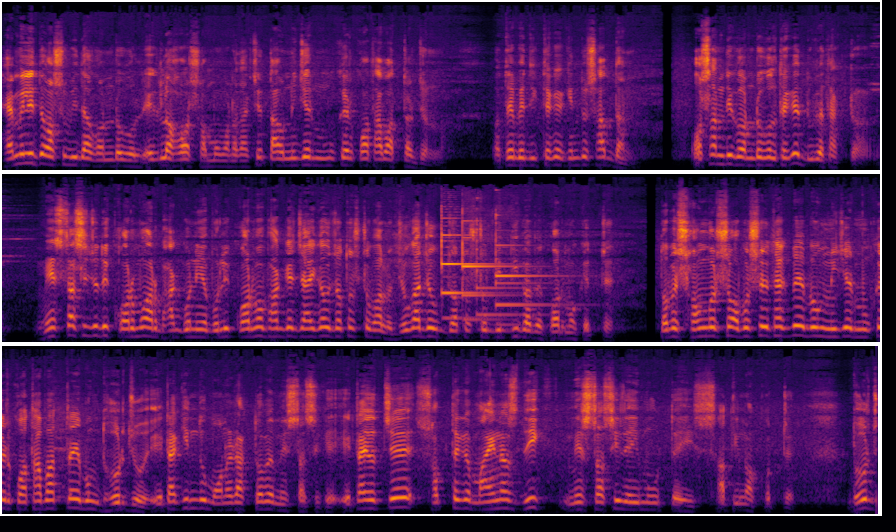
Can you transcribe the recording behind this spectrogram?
ফ্যামিলিতে অসুবিধা গণ্ডগোল এগুলো হওয়ার সম্ভাবনা থাকছে। তাও নিজের মুখের কথাবার্তার জন্য। অতএব এদিক থেকে কিন্তু সাবধান। অশান্তি গণ্ডগোল থেকে দূরে থাকতে হবে। মেষ রাশি যদি কর্ম আর ভাগ্য নিয়ে বলি, কর্মভাগ্যের জায়গাও যথেষ্ট ভালো। যোগাযোগ যথেষ্ট বৃদ্ধি পাবে কর্মক্ষেত্রে। তবে সংঘর্ষ অবশ্যই থাকবে এবং নিজের মুখের কথাবার্তা এবং ধৈর্য, এটা কিন্তু মনে রাখতে হবে মেষ রাশিকে। এটাই হচ্ছে সব থেকে মাইনাস দিক মেষ রাশির এই মুহূর্তে, এই সাতী নক্ষত্রে। ধৈর্য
